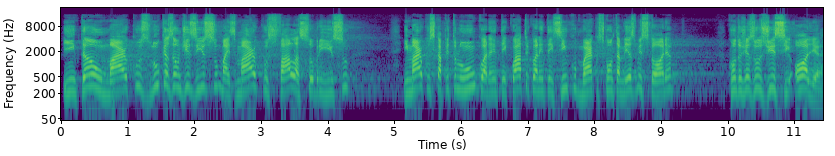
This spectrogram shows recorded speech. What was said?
E então, Marcos, Lucas não diz isso, mas Marcos fala sobre isso. Em Marcos capítulo 1, 44 e 45, Marcos conta a mesma história. Quando Jesus disse: Olha,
